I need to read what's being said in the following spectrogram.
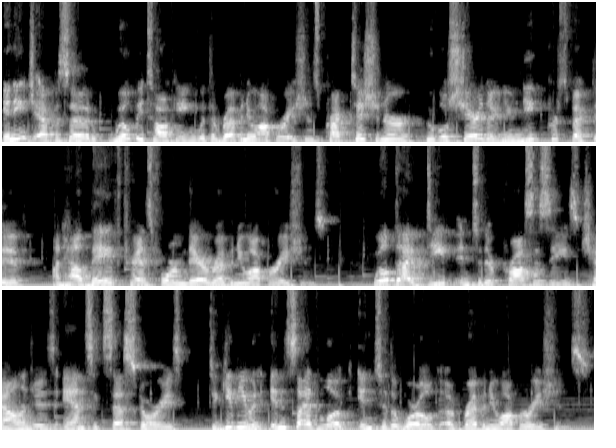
In each episode, we'll be talking with a revenue operations practitioner who will share their unique perspective on how they've transformed their revenue operations. We'll dive deep into their processes, challenges, and success stories to give you an inside look into the world of revenue operations.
